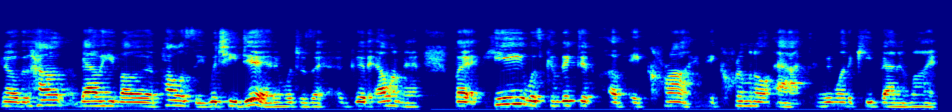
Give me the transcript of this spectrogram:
you know, how badly he violated a policy, which he did, and which was a, a good element. But he was convicted of a crime, a criminal act, and we want to keep that in mind.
